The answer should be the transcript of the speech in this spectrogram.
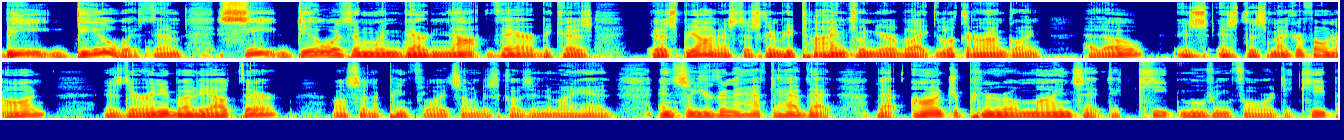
b deal with them c deal with them when they're not there because let's be honest there's going to be times when you're like looking around going hello? Is is this microphone on? Is there anybody out there all of a sudden a Pink Floyd song just goes into my head. And so you're going to have to have that, that entrepreneurial mindset to keep moving forward, to keep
